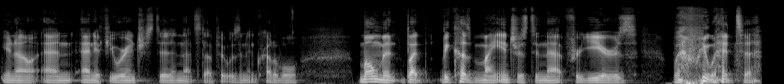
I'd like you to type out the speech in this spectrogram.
you know. And and if you were interested in that stuff, it was an incredible moment. But because my interest in that for years, when we went to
